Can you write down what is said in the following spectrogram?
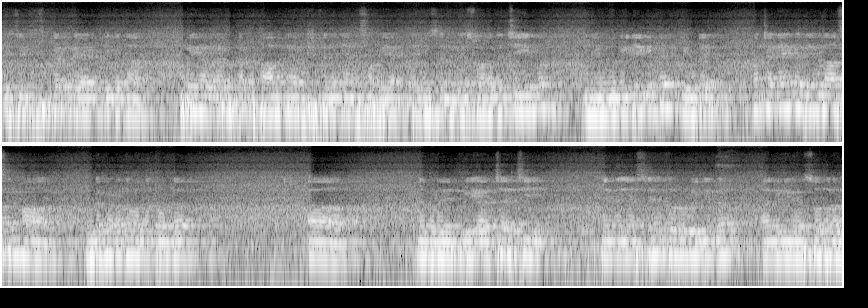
ഡിസ്ട്രിക്ട് സെക്രട്ടറി ആയിട്ടിരിക്കുന്ന പ്രിയപ്പെട്ട കർത്താവിനെ അഭിഷിക്കുന്ന ഞാൻ സഭയെ ദൈവസന്നിധിയിൽ സ്വാഗതം ചെയ്യുന്നു. ഇനി മുന്നിലേക്കിട്ട് ഇവിടെ മറ്റനേക ദേവദാസന്മാർ ഇവിടെ കടന്നു വന്നിട്ടുണ്ട്. നമ്മുടെ പ്രിയ അച്ചാച്ചി എന്നെ ഞാൻ സ്നേഹത്തോട് വിളിക്കുന്ന അല്ലെങ്കിൽ സ്വതന്ത്രം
